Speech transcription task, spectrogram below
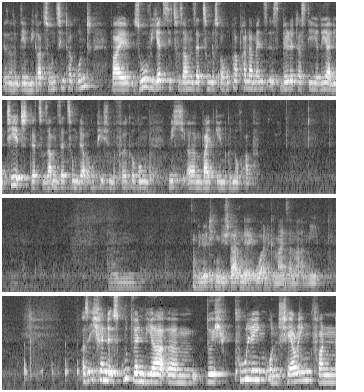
den Migrationshintergrund, weil so wie jetzt die Zusammensetzung des Europaparlaments ist, bildet das die Realität der Zusammensetzung der europäischen Bevölkerung nicht ähm, weitgehend genug ab. Ähm, benötigen die Staaten der EU eine gemeinsame Armee? Also ich fände es gut, wenn wir ähm, durch Pooling und Sharing von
